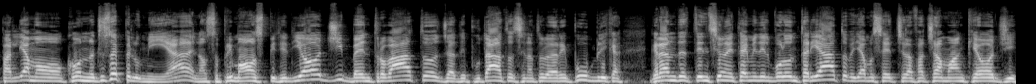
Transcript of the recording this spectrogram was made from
Parliamo con Giuseppe Lumia, il nostro primo ospite di oggi, ben trovato, già deputato, senatore della Repubblica, grande attenzione ai temi del volontariato, vediamo se ce la facciamo anche oggi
